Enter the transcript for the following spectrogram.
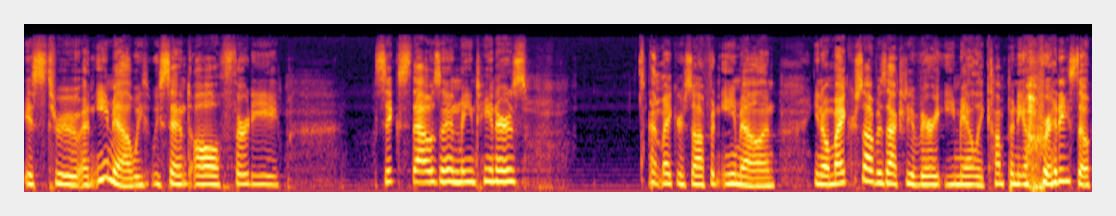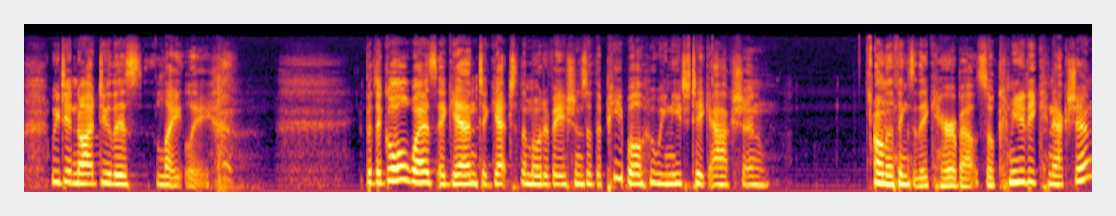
is through an email. We, we sent all 36,000 maintainers at Microsoft an email. And you know, Microsoft is actually a very emaily company already, so we did not do this lightly. but the goal was, again, to get to the motivations of the people who we need to take action on the things that they care about. So community connection,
